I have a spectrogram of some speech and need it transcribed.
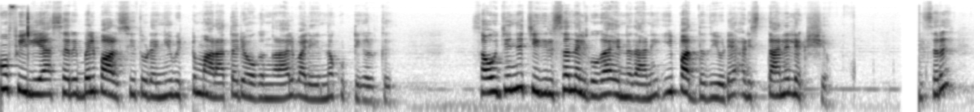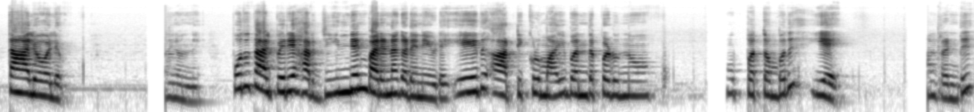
ഹോമോഫീലിയ സെറിബൽ പാൾസി തുടങ്ങി വിട്ടുമാറാത്ത രോഗങ്ങളാൽ വലയുന്ന കുട്ടികൾക്ക് സൗജന്യ ചികിത്സ നൽകുക എന്നതാണ് ഈ പദ്ധതിയുടെ അടിസ്ഥാന ലക്ഷ്യം. ആൻസർ താലോലം. പതിനൊന്ന് പൊതു താൽപ്പര്യ ഹർജി ഇന്ത്യൻ ഭരണഘടനയുടെ ഏത് ആർട്ടിക്കിളുമായി ബന്ധപ്പെടുന്നു? മുപ്പത്തൊമ്പത് എ. പന്ത്രണ്ട്.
